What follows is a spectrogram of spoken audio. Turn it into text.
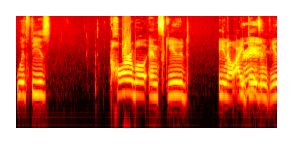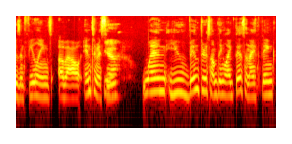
with these horrible and skewed you know ideas Right. and views and feelings about intimacy Yeah. when you've been through something like this and i think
